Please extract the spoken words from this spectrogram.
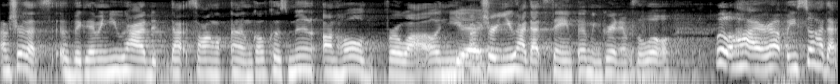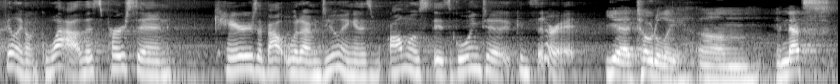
I'm sure that's a big. I mean, you had that song um, Gulf Coast Moon on hold for a while, and you, Yeah. I'm sure you had that same. I mean, granted, it was a little little higher up, but you still had that feeling of like, wow, this person cares about what I'm doing and is almost is going to consider it. Yeah, totally. Um, and that's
